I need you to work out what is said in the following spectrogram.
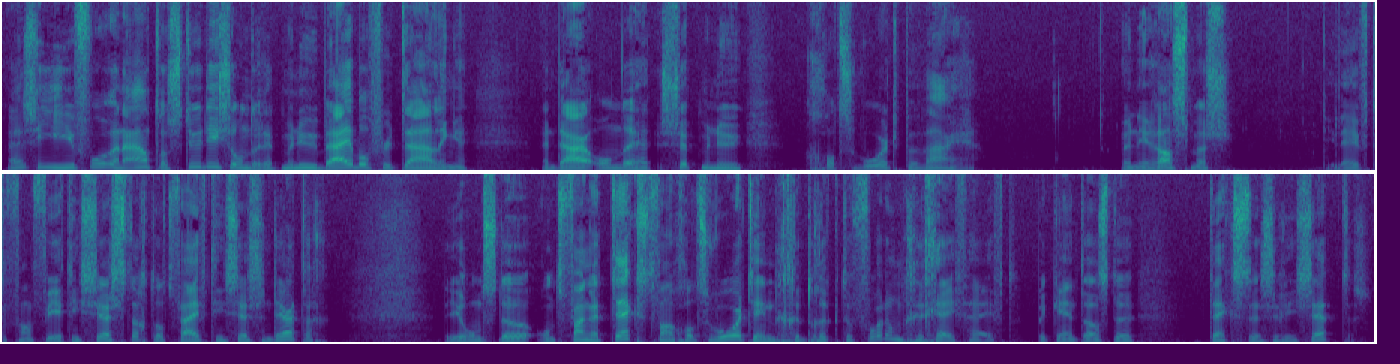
zie je hiervoor een aantal studies onder het menu Bijbelvertalingen en daaronder het submenu Gods Woord bewaren. Een Erasmus, die leefde van 1460 tot 1536, die ons de ontvangen tekst van Gods Woord in gedrukte vorm gegeven heeft, bekend als de Textus Receptus,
